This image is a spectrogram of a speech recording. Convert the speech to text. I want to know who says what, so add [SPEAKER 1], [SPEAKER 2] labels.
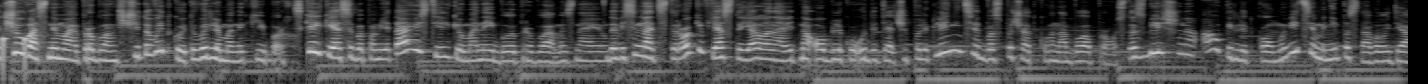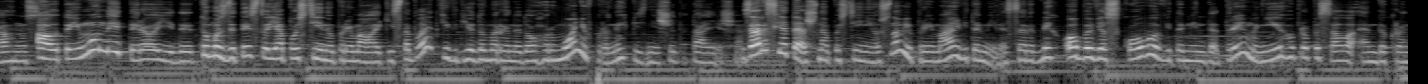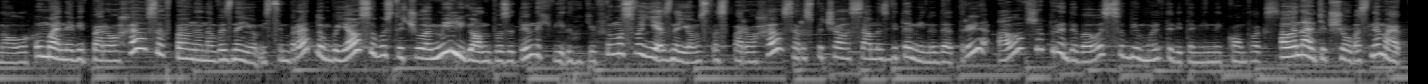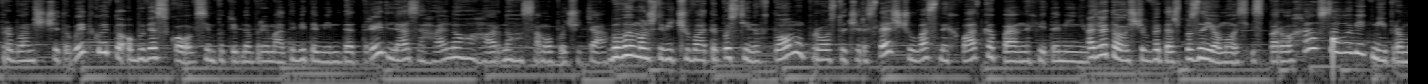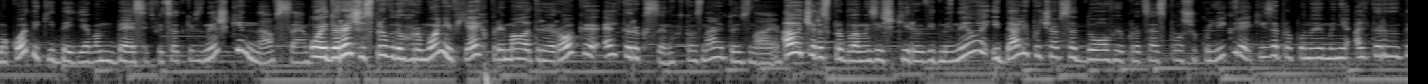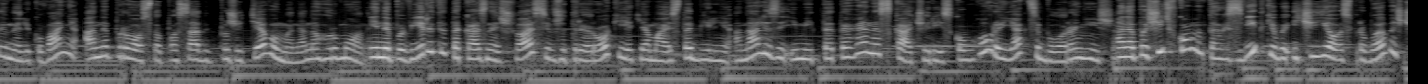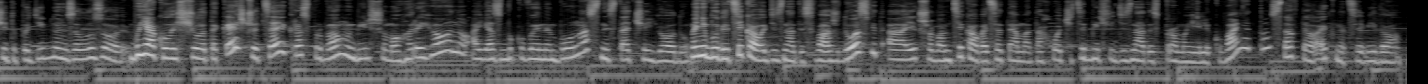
[SPEAKER 1] Якщо у вас немає проблем з щитовидкою, то ви для мене кіборг. Скільки я себе пам'ятаю, стільки у мене і були проблеми з нею. До 18 років я стояла навіть на обліку у дитячій поліклініці, бо спочатку вона була просто збільшена, а у підлітковому віці мені поставили діагноз аутоімунний тиреоїди. Тому з дитинства я постійно приймала якісь таблетки від йодомарини до гормонів, про них пізніше детальніше. Зараз я теж на постійній основі приймаю вітаміни. Серед них обов'язково вітамін Д3, мені його прописала ендокринолог. У мене від Перла Хелса впевнена, ви знайомі з цим брендом, бо я особисто чула мільйон позитивних відгуків. Тому своє знайомство з Перла Хелса розпочала саме з вітаміну Д3, але вже придивилась собі мультивітамінний комплекс. Але навіть якщо у вас немає проблем з щитовидкою, то обов'язково всім потрібно приймати вітамін Д3 для загального гарного самопочуття. Бо ви можете відчувати постійну втому просто через те, що у вас нехватка певних вітамінів. А для того, щоб ви теж познайомились із Perla Health, ловіть мій промокод, який дає вам 10% знижки на все. Ой, до речі, з приводу гормонів я їх приймала 3 роки ельтероксин. Хто знає, той знає. Але через проблеми зі шкірою відмінила, і далі почався довгий процес пошуку лікаря, який запропонує мені альтернативне лікування, а не просто посадить пожиттєво мене на гормони. І не повірите, така знайшлась і вже 3 роки, як я маю стабільні аналізи, і мій ТТГ не скаче різко вгору, як це було раніше. А напишіть в коментах, звідки ви і чи є у вас проблеми з щитоподібною залозою. Бо я колись чула таке, що це якраз проблема більше мого регіону, а я з Буковини, бо у нас нестача йоду. Мені буде цікаво дізнатись ваш досвід. А якщо вам цікава ця тема та хочеться більше дізнатись про моє лікування, то ставте лайк на це відео.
